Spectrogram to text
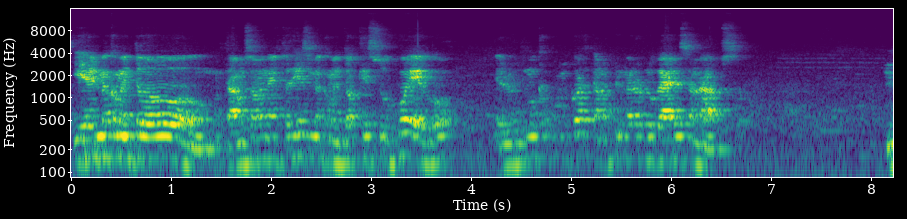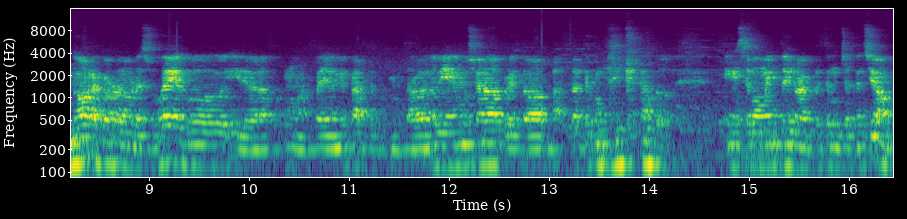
y él me comentó, estábamos hablando estos días, y me comentó que su juego, el último que publicó, está en los primeros lugares en la App Store. no recuerdo el nombre de su juego y de verdad fue como una falla de mi parte porque me estaba hablando bien emocionado porque estaba bastante complicado en ese momento y no le presté mucha atención.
